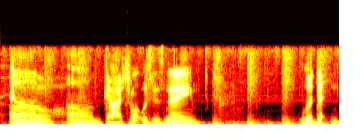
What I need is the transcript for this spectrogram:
Oh. Um, um, Gosh, what was his name? Lede-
